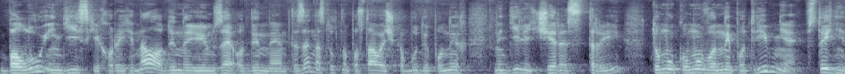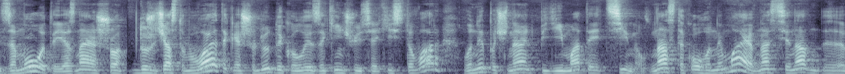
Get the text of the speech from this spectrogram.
балу індійських оригінал, один на UMZ, один на МТЗ. Наступна поставочка буде по них неділі через три. Тому кому вони потрібні, встигніть замовити. Я знаю, що дуже часто буває таке, що люди, коли закінчується якийсь товар, вони починають підіймати ціну. В нас такого немає. В нас ціна е,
